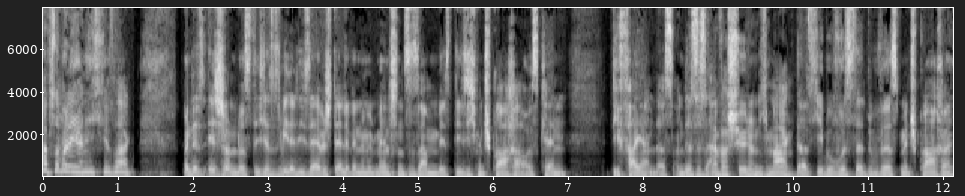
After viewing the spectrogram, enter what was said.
hab's aber ja nicht gesagt. Und es ist schon lustig. Es ist wieder dieselbe Stelle, wenn du mit Menschen zusammen bist, die sich mit Sprache auskennen. Die feiern das. Und das ist einfach schön und ich mag das. Je bewusster du wirst mit Sprache,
